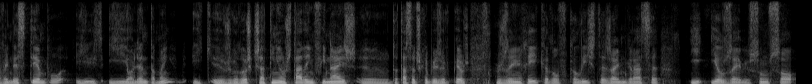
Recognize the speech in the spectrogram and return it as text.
vem desse tempo e, e olhando também e, e, jogadores que já tinham estado em finais uh, da Taça dos Campeões Europeus José Henrique, Adolfo Calista, Jaime Graça e Eusébio, são só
